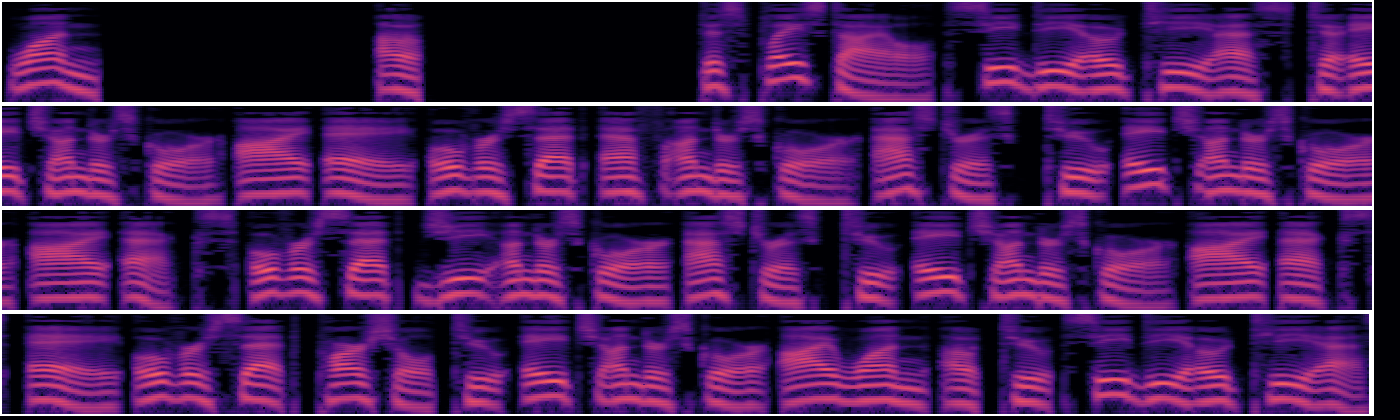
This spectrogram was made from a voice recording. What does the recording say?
one a display style cdots to h underscore i a overset f underscore asterisk to h underscore i x overset g underscore asterisk to h underscore i x a overset partial to h underscore i one a to cdots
